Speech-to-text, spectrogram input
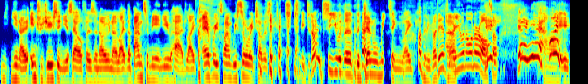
you know, introducing yourself as an owner, like the banter me and you had, like every time we saw each other. Excuse me, did I see you at the, the general meeting? Like, I believe I did. Uh, Are you an owner also? yeah, yeah. Oh. Hi,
